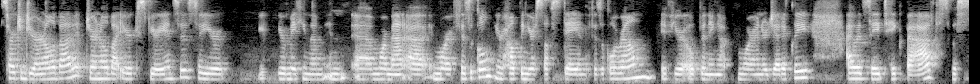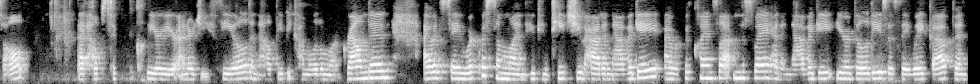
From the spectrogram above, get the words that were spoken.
start to journal about it. Journal about your experiences, so you're you're making them in uh, more uh, more physical. You're helping yourself stay in the physical realm. If you're opening up more energetically, I would say take baths with salt that helps to clear your energy field and help you become a little more grounded. I would say work with someone who can teach you how to navigate. I work with clients a lot in this way, how to navigate your abilities as they wake up and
